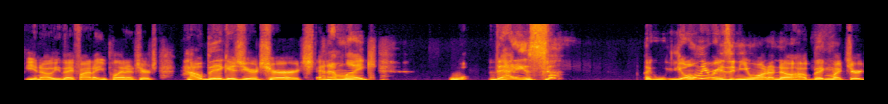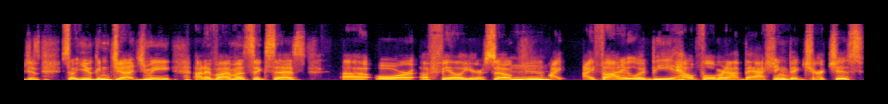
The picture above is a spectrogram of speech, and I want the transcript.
you know, they find out you planted a church. How big is your church? And I'm like, that is like the only reason you want to know how big my church is so you can judge me on if I'm a success uh, or a failure. So mm. I, I thought it would be helpful. We're not bashing big churches,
